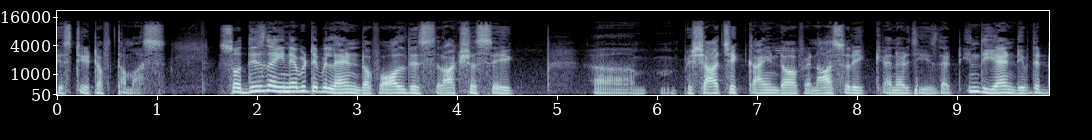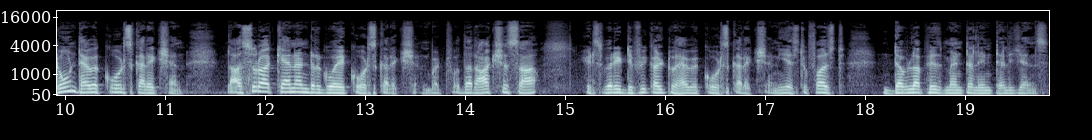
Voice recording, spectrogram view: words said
a state of tamas. So, this is the inevitable end of all this Rakshasic, uh, Pishachik kind of and Asuric energies. That in the end, if they don't have a course correction, the Asura can undergo a course correction. But for the Rakshasa, it's very difficult to have a course correction. He has to first develop his mental intelligence.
